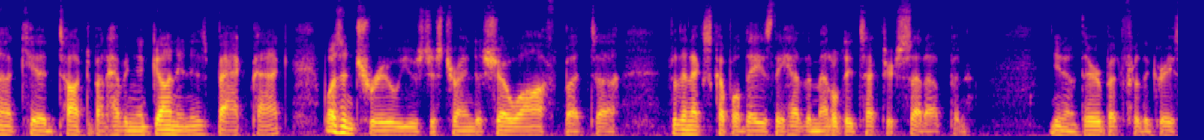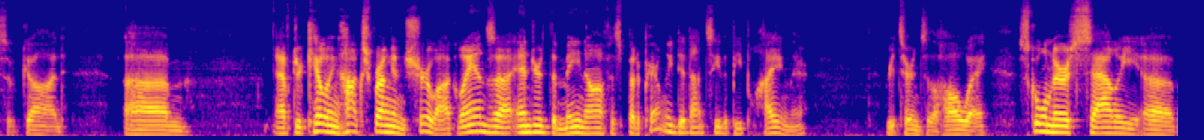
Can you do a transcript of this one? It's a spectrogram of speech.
a kid talked about having a gun in his backpack. It wasn't true. He was just trying to show off, but uh, for the next couple of days they had the metal detector set up, and you know there, but for the grace of God. Um, after killing Hochsprung and Sherlock, Lanza entered the main office, but apparently did not see the people hiding there. Returned to the hallway. School nurse Sally uh,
